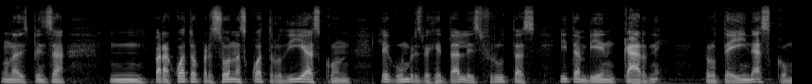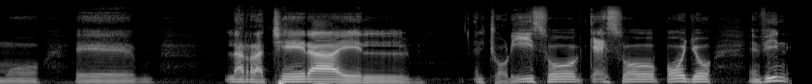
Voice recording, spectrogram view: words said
una despensa mm, para cuatro personas, cuatro días, con legumbres, vegetales, frutas y también carne, proteínas como eh, la rachera, el el chorizo, queso, pollo, en fin,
